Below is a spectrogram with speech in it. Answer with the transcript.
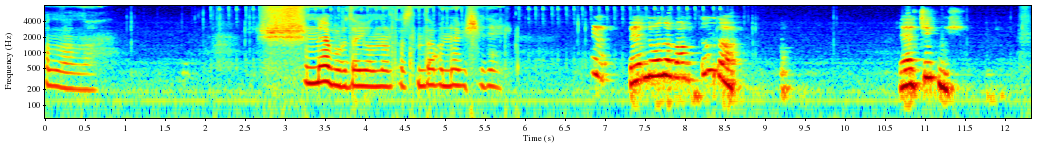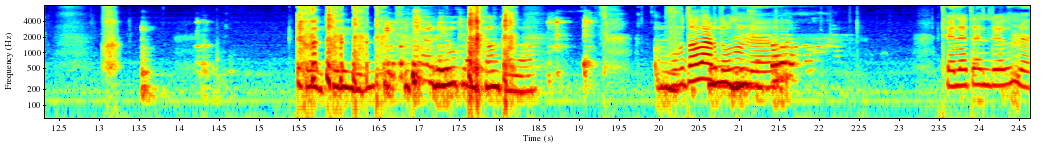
Allah Allah. Şu ne burada yolun ortasında? Bu ne bir şey değil. Ben de ona baktım da gerçekmiş. Ben içeri girdim. İçeride yoklar kanka la. Buradalardı oğlum ya. TNT'li diyordum ya.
